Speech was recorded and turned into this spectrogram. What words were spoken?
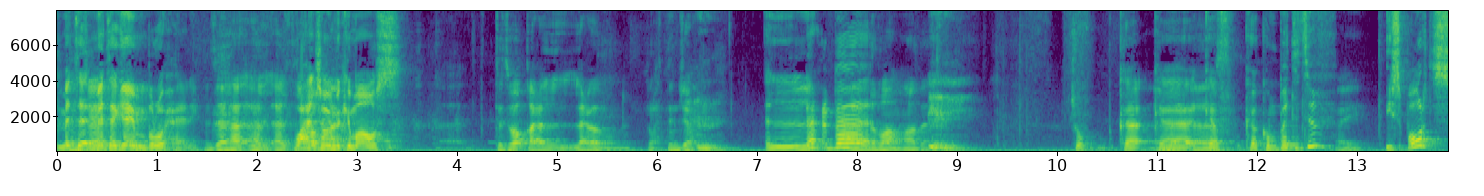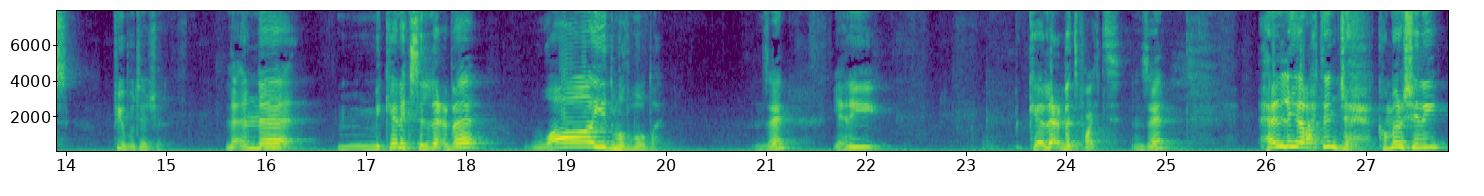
متى. متى game بروحه يعني. زين هل هل هل واحد مسوي ميكي ماوس تتوقع اللعبة راح تنجح؟ على اللعبه النظام هذا؟ شوف ك ك ك ك competitive e e. sports في potential لأن mechanics اللعبة وايد مضبوطة. زين يعني كلعبة fight زين هل هي راح تنجح commercially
